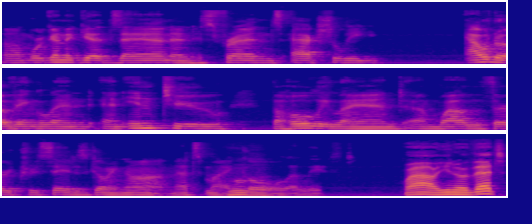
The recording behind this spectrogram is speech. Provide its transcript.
Um, we're going to get Zan and his friends actually out of England and into the Holy Land um, while the Third Crusade is going on. That's my Ooh. goal, at least. Wow, you know that's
